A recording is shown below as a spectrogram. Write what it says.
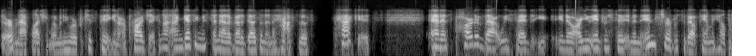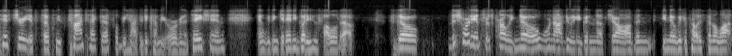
the urban Appalachian women who are participating in our project. And I, am guessing we sent out about a dozen and a half of those packets. And as part of that, we said, you, you know, are you interested in an in-service about family health history? If so, please contact us. We'll be happy to come to your organization. And we didn't get anybody who followed up. So the short answer is probably no. We're not doing a good enough job, and you know, we could probably spend a lot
